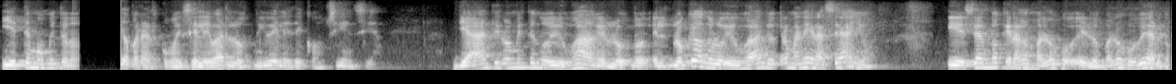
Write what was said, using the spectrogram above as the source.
Y este momento nos para, como dice, elevar los niveles de conciencia. Ya anteriormente nos dibujaban, el, bloqueo nos lo dibujaban de otra manera hace años. Y decían que eran los malos, eh, los malos gobiernos.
